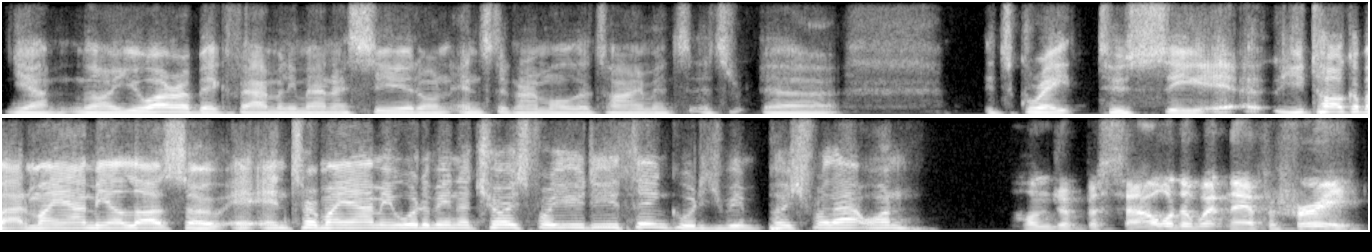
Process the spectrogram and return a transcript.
Yeah, no, you are a big family man. I see it on Instagram all the time. It's it's uh, it's great to see. Eh, you talk about Miami a lot, so Inter Miami would have been a choice for you. Do you think? Would you been pushed for that one? Hundred percent. I would have went there for free.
